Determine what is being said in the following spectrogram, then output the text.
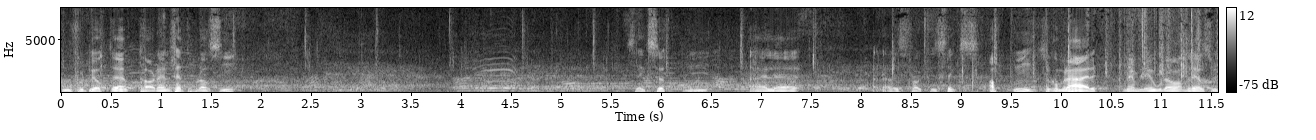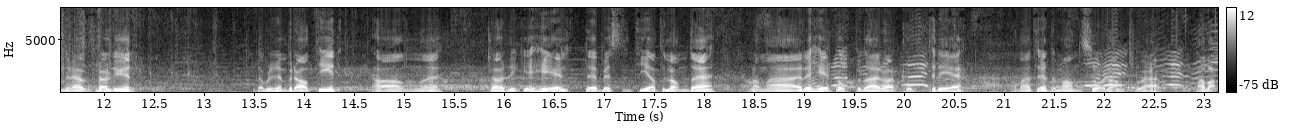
2.48 tar den sjetteplassen. 6.17 eller det er faktisk 6.18 som kommer her, nemlig Olav Andreas Underhaug fra Lyn. Da blir det en bra tid. Han eh, klarer ikke helt eh, bestetida til landet, men han er helt oppe der og er topp tre. Han er tredjemann så langt, tror jeg. Ja da,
